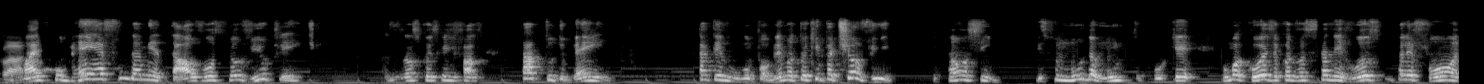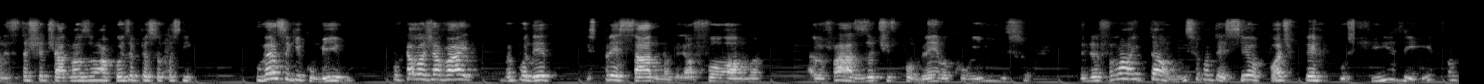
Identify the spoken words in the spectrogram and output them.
Claro. Mas também é fundamental você ouvir o cliente. Às vezes, as coisas que a gente fala, tá tudo bem, tá tendo algum problema, eu tô aqui para te ouvir. Então, assim, isso muda muito, porque uma coisa é quando você está nervoso no telefone, você está chateado, mas uma coisa a pessoa está assim, conversa aqui comigo, porque ela já vai, vai poder expressar de uma melhor forma. Eu falo, ah, às vezes eu tive problema com isso. Entendeu? Eu falo, ah, então, isso aconteceu, pode ter o X e Y,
